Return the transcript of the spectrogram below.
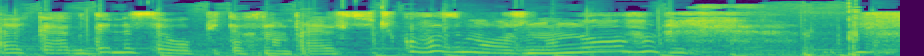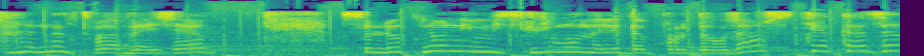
Е, как да не се опитах, направих всичко възможно, но, но това беше абсолютно немислимо нали, да продължавам. Тя каза,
